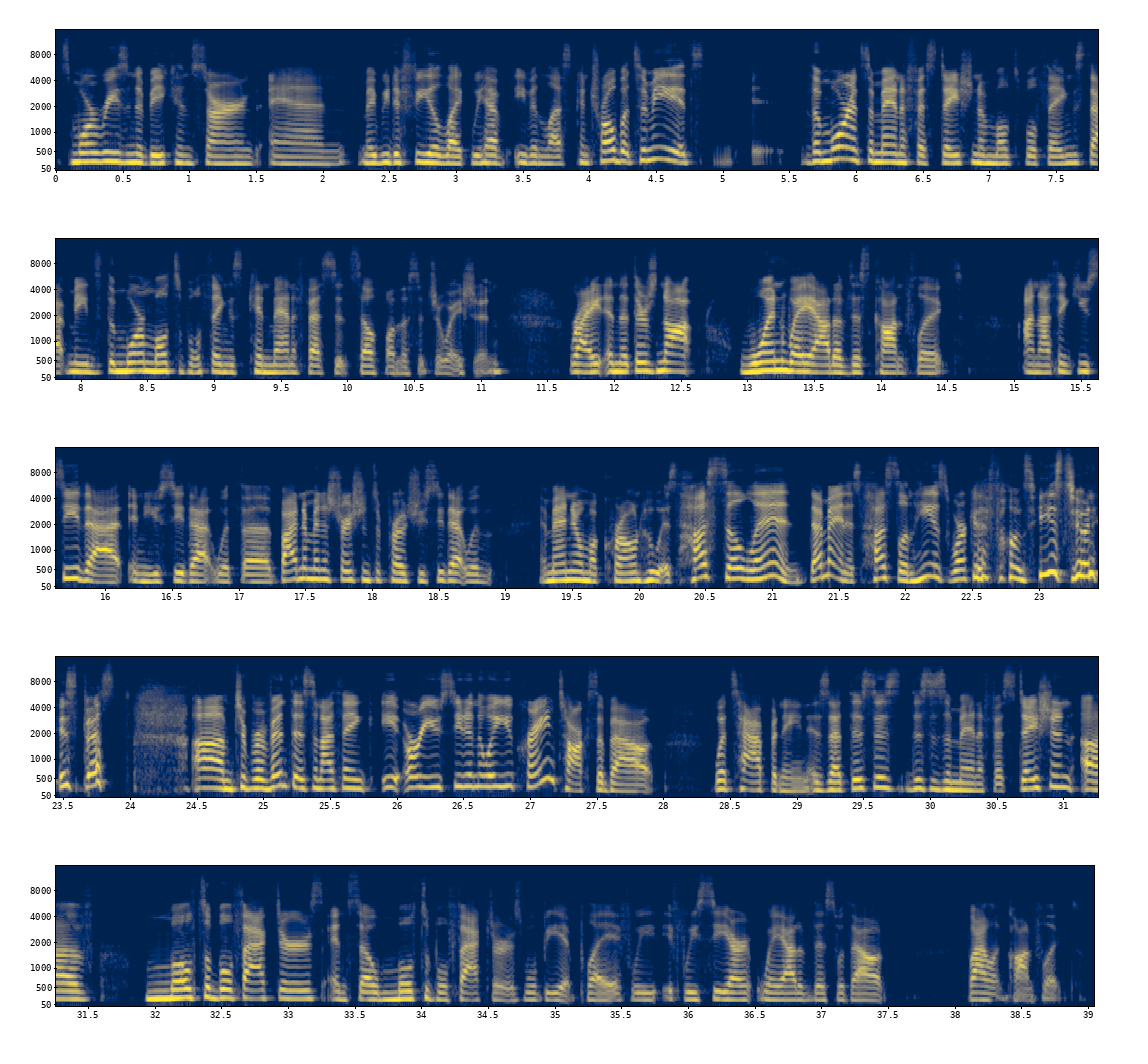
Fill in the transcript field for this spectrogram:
it's more reason to be concerned and maybe to feel like we have even less control. But to me, it's eh, the more it's a manifestation of multiple things, that means the more multiple things can manifest itself on the situation, right? And that there's not one way out of this conflict and I think you see that, and you see that with the Biden administration's approach. You see that with Emmanuel Macron, who is hustling. That man is hustling. He is working the phones. He is doing his best um, to prevent this. And I think, it, or you see it in the way Ukraine talks about what's happening. Is that this is this is a manifestation of multiple factors, and so multiple factors will be at play if we if we see our way out of this without violent conflict.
